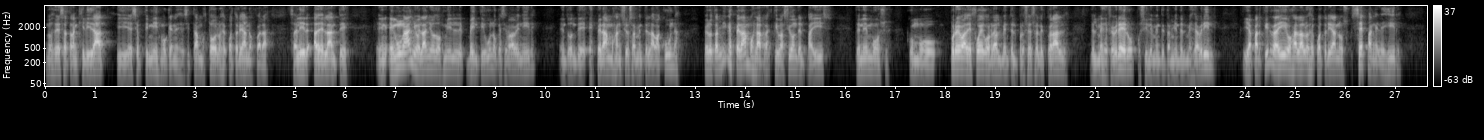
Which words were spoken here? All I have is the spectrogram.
nos dé esa tranquilidad y ese optimismo que necesitamos todos los ecuatorianos para salir adelante en, un año, el año 2021 que se va a venir, en donde esperamos ansiosamente la vacuna, pero también esperamos la reactivación del país. Tenemos como prueba de fuego realmente el proceso electoral del mes de febrero, posiblemente también del mes de abril, y a partir de ahí ojalá los ecuatorianos sepan elegir,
